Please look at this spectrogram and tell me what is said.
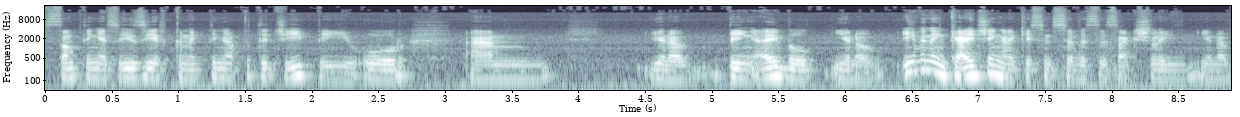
something as easy as connecting up with the GP or, um, you know, being able, you know, even engaging, I guess, in services, actually, you know,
